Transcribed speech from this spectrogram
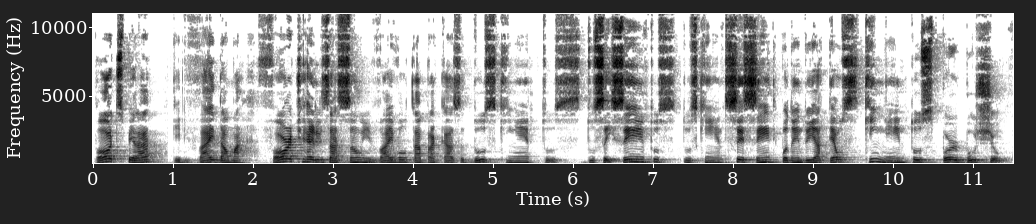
pode esperar que ele vai dar uma forte realização e vai voltar para casa dos 500, dos 600, dos 560, podendo ir até os 500 por bushel.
